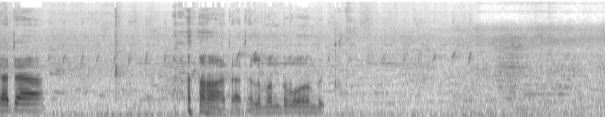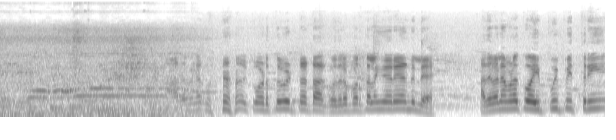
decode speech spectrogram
ടാറ്റാ. ടാറ്റ ടാറ്റെല്ലാം പറഞ്ഞിട്ട് പോകുന്നുണ്ട്. കൊടുത്ത് വിട്ടട്ടാ. കുതിരപ്പുറത്തെല്ലാം കയറി കണ്ടില്ലേ? അതേപോലെ നമ്മൾ കൊയ്പ്പ് ഇപ്പം ഇത്രയും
